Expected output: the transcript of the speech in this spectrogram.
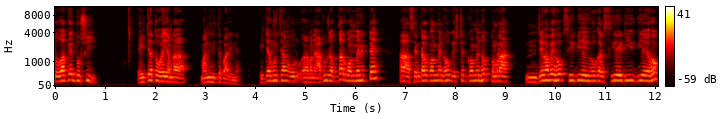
লোহাকে দোষী, এইটা তো ভাই আমরা মানি নিতে পারি না। এটা মুই চাং মানে আটু জবদার গভর্নমেন্টে সেন্ট্রাল গভর্নমেন্ট হোক, স্টেট গভর্নমেন্ট হোক, তোমরা যেভাবে হোক, সিবিআই হোক আর সিআইডি দিয়ে হোক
